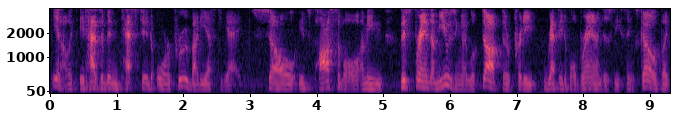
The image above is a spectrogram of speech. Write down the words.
you know, it, it hasn't been tested or approved by the FDA. So it's possible. I mean, this brand I'm using, I looked up, they're a pretty reputable brand as these things go, but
